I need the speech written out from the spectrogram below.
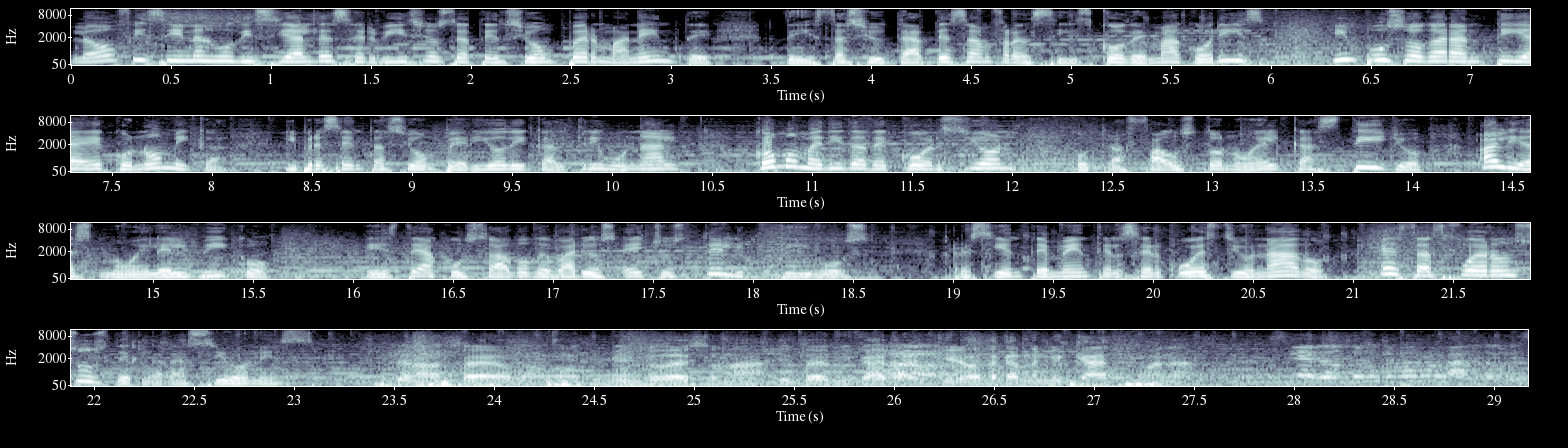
La Oficina Judicial de Servicios de Atención Permanente de esta ciudad de San Francisco de Macorís impuso garantía económica y presentación periódica al tribunal como medida de coerción contra Fausto Noel Castillo, alias Noel El Vico, este acusado de varios hechos delictivos. Recientemente al ser cuestionado, estas fueron sus declaraciones. Yo no sé, no tengo conocimiento de eso, nada. Yo estoy en mi casa tranquilo, sacando en mi casa, no es nada. ¿Cierto? ¿Dónde estaba robando?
